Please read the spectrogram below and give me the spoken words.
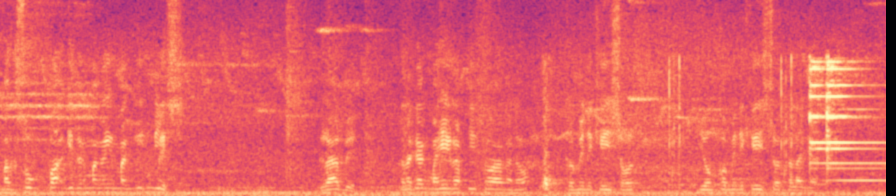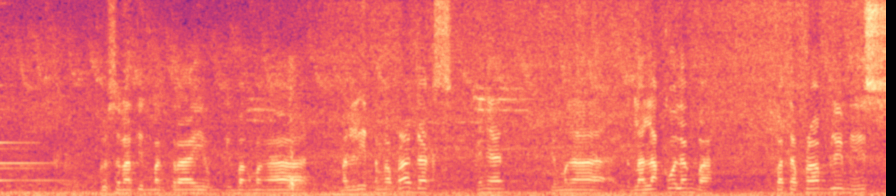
magsumpa gid mga mag-English. Grabe talagang mahirap dito ang ano communication. Yung communication talaga. Gusto natin mag-try yung ibang mga maliliit na mga products ganyan. Yung mga lalako lang ba? But the problem is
